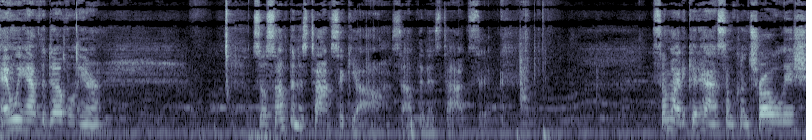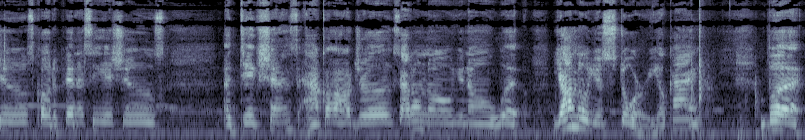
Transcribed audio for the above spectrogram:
And we have the Devil here. So something is toxic, y'all. Something is toxic. Somebody could have some control issues, codependency issues, addictions, alcohol, drugs. I don't know, you know, what. Y'all know your story, okay? But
